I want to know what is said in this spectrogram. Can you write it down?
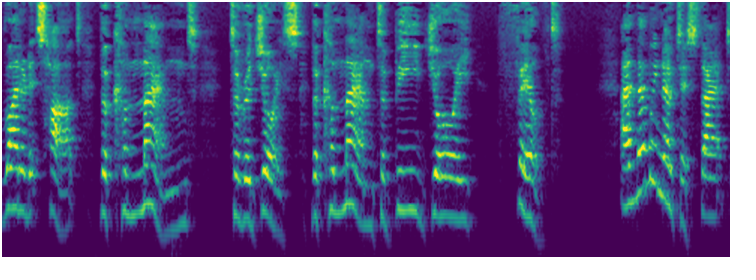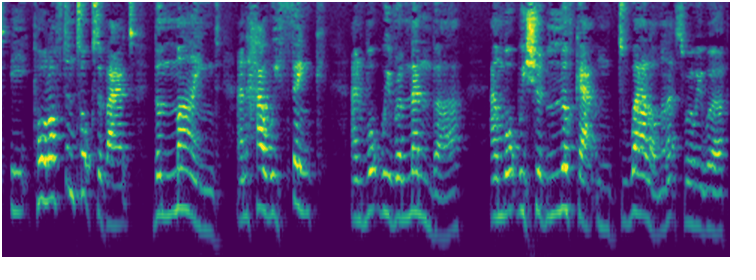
right at its heart the command to rejoice, the command to be joy filled. And then we notice that he, Paul often talks about the mind and how we think and what we remember and what we should look at and dwell on. And that's where we were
